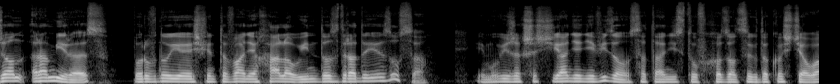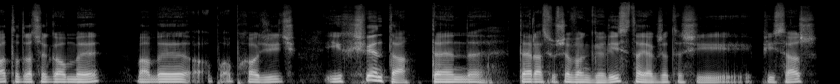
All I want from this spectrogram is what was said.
John Ramirez porównuje świętowanie Halloween do zdrady Jezusa i mówi, że chrześcijanie nie widzą satanistów chodzących do kościoła, to dlaczego my mamy obchodzić ich święta? Ten teraz już ewangelista, jakże też i pisarz,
